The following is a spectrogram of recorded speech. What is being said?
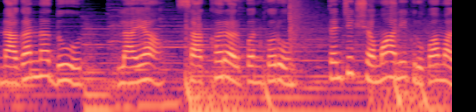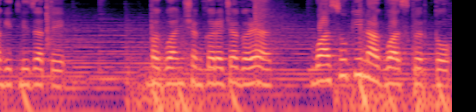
नागांना दूध लाया साखर अर्पण करून त्यांची क्षमा आणि कृपा मागितली जाते. भगवान शंकराच्या गळ्यात वासुकी नागवास करतो.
